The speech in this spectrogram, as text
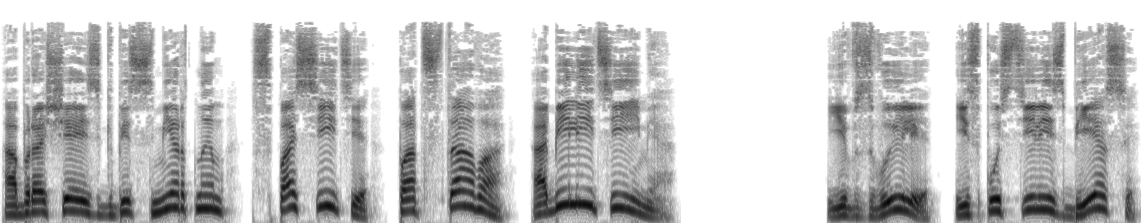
обращаясь к бессмертным «Спасите! Подстава! Обелите имя!» И взвыли, и спустились бесы,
